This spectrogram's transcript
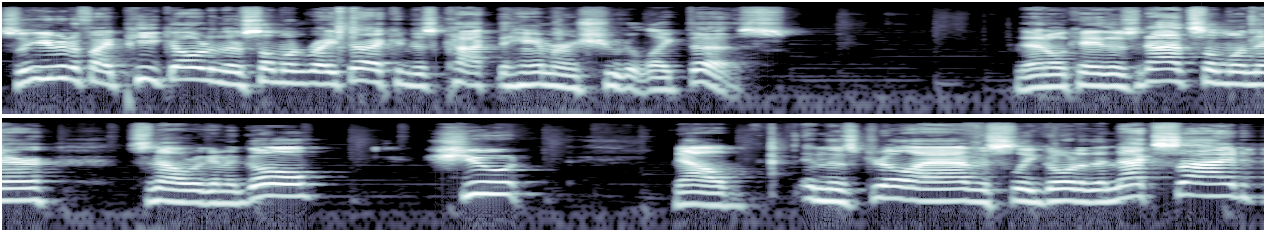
So even if I peek out and there's someone right there, I can just cock the hammer and shoot it like this. Then, okay, there's not someone there. So now we're going to go, shoot. Now, in this drill, I obviously go to the next side,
